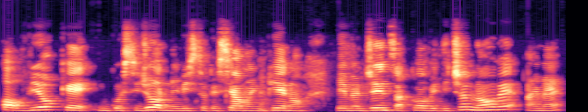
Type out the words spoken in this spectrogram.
Ovvio che in questi giorni, visto che siamo in pieno emergenza Covid-19, ahimè,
